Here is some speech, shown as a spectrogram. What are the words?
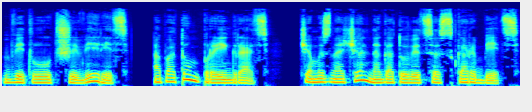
Ведь лучше верить, а потом проиграть, чем изначально готовиться скорбеть.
